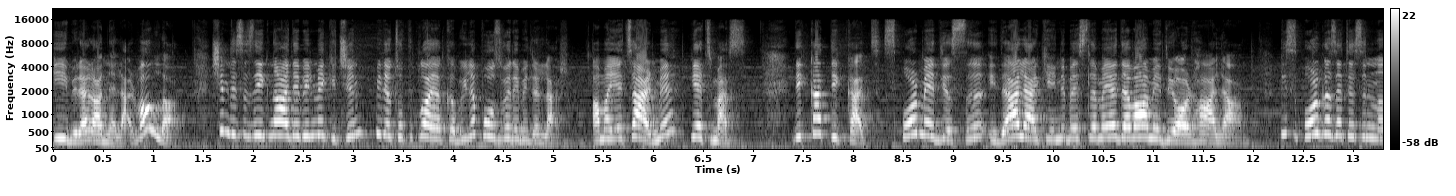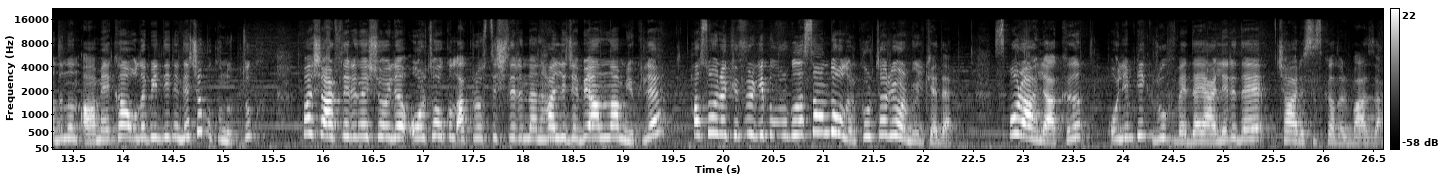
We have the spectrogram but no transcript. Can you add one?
iyi birer anneler valla. Şimdi sizi ikna edebilmek için bir de topuklu ayakkabıyla poz verebilirler. Ama yeter mi? Yetmez. Dikkat dikkat. Spor medyası ideal erkeğini beslemeye devam ediyor hala. Bir spor gazetesinin adının AMK olabildiğini ne çabuk unuttuk. Baş harflerine şöyle ortaokul akrostişlerinden hallice bir anlam yükle. Ha sonra küfür gibi vurgulasan da olur kurtarıyor bu ülkede. Spor ahlakı, olimpik ruh ve değerleri de çaresiz kalır bazen.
